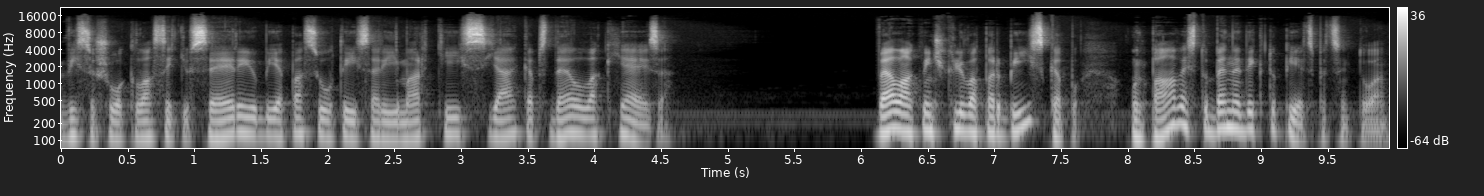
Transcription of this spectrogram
Visu šo klasiķu sēriju bija pasūtījis arī Marķīs Jēkabs Della Kjēza. Vēlāk viņš kļuva par bīskapu un pāvestu Benediktu 15.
